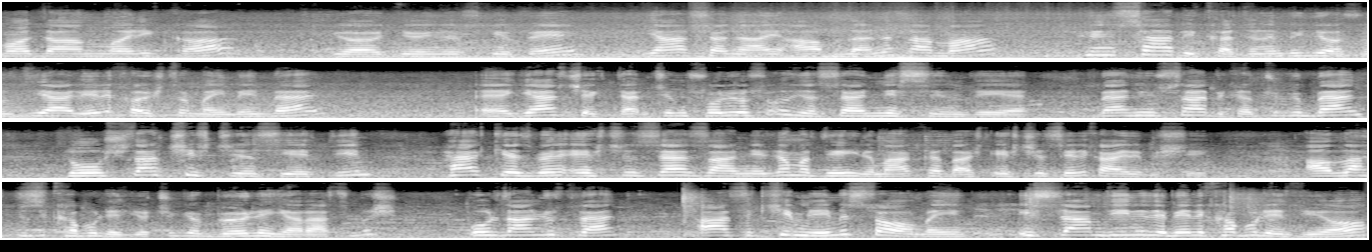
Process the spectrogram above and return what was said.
Madame Marika gördüğünüz gibi yan sanayi ablanız ama hünsa bir kadını biliyorsunuz. Diğerleri karıştırmayın beni. Ben e, gerçekten çünkü soruyorsunuz ya sen nesin diye. Ben hünsal bir kadın. Çünkü ben doğuştan çift cinsiyetliyim. Herkes beni eşcinsel zannediyor ama değilim arkadaş. Eşcinsellik ayrı bir şey. Allah bizi kabul ediyor. Çünkü böyle yaratmış. Buradan lütfen artık kimliğimi sormayın. İslam dini de beni kabul ediyor.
